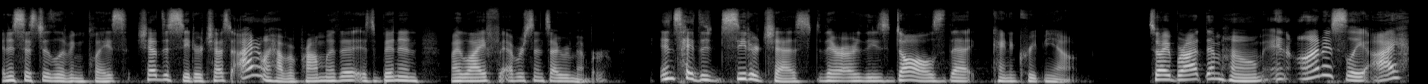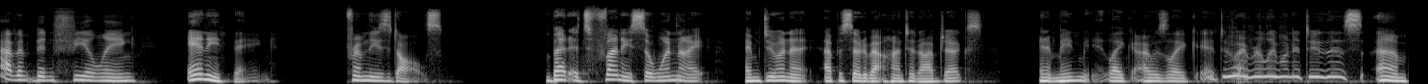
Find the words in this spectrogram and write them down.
an assisted living place. She had the cedar chest. I don't have a problem with it. It's been in my life ever since I remember. Inside the cedar chest, there are these dolls that kind of creep me out. So I brought them home, and honestly, I haven't been feeling anything from these dolls. But it's funny. So one night, I'm doing an episode about haunted objects, and it made me like I was like, eh, "Do I really want to do this?" Um,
